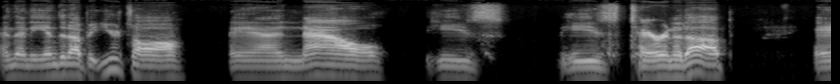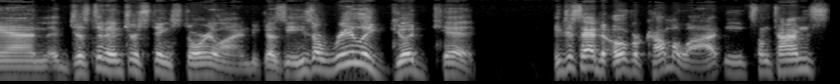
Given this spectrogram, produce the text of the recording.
and then he ended up at Utah. And now he's he's tearing it up and just an interesting storyline because he's a really good kid. he just had to overcome a lot. And sometimes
